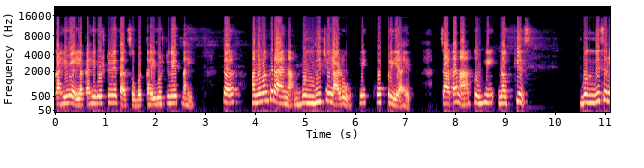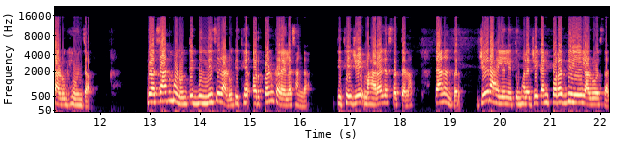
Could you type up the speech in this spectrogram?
काही वेळेला काही गोष्टी नेतात सोबत काही गोष्टी नेत नाही. तर हनुमंतरायांना बुंदीचे लाडू हे खूप प्रिय आहेत. जाताना तुम्ही नक्कीच बुंदीचे लाडू घेऊन जा. प्रसाद म्हणून ते बुंदीचे लाडू तिथे अर्पण करायला सांगा. तिथे जे महाराज असतात त्यांना त्यानंतर जे राहिलेले तुम्हाला जे काही परत दिलेले लाडू असतात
